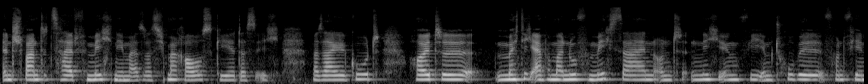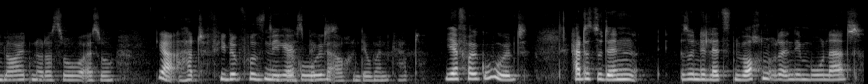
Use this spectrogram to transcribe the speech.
entspannte Zeit für mich nehme, also dass ich mal rausgehe, dass ich mal sage, gut, heute möchte ich einfach mal nur für mich sein und nicht irgendwie im Trubel von vielen Leuten oder so. Also ja, hat viele positive Mega Aspekte gut. auch in dem Moment gehabt. Ja, voll gut. Hattest du denn so in den letzten Wochen oder in dem Monat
